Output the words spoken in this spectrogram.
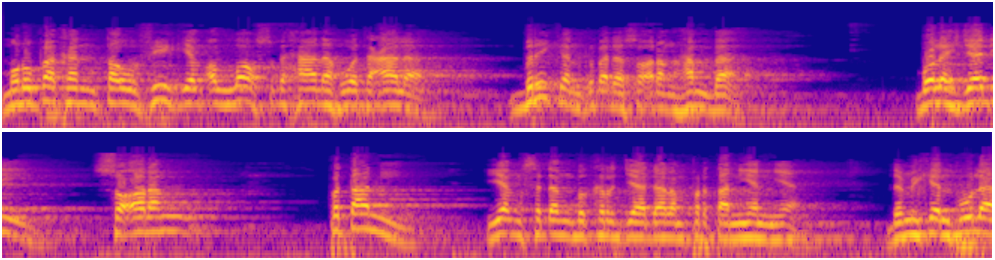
merupakan taufik yang Allah Subhanahu wa taala berikan kepada seorang hamba. Boleh jadi seorang petani yang sedang bekerja dalam pertaniannya Demikian pula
